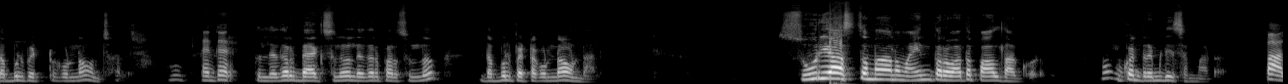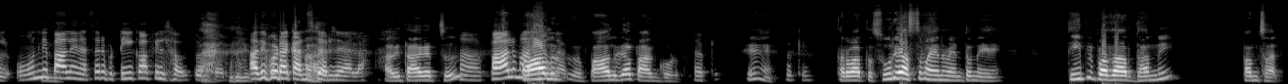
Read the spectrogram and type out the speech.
డబ్బులు పెట్టకుండా ఉంచాలి. లెదర్. లెదర్ బ్యాగ్స్లో లెదర్ పర్సుల్లో డబ్బులు పెట్టకుండా ఉండాలి. సూర్యాస్తమానం అయిన తర్వాత పాలు తాగకూడదు. ఇంకొన్ని రెమెడీస్ అన్నమాట. పాలు. ఓన్లీ. పాలైనా సార్ ఇప్పుడు టీ కాఫీలు తాగుతుంటారు. అది కూడా కన్సిడర్ చేయాలా? అవి తాగొచ్చు. పాలు పాలు పాలుగా తాగకూడదు. ఓకే. తర్వాత సూర్యాస్తమైన వెంటనే తీపి పదార్థాన్ని పంచాలి.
